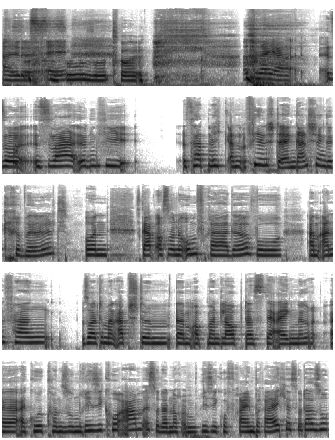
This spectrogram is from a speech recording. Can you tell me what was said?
Alter? Das ist so, so toll. Naja, also es war irgendwie, es hat mich an vielen Stellen ganz schön gekribbelt. Und es gab auch so eine Umfrage, wo am Anfang sollte man abstimmen, ähm, ob man glaubt, dass der eigene äh, Alkoholkonsum risikoarm ist oder noch im risikofreien Bereich ist oder so.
